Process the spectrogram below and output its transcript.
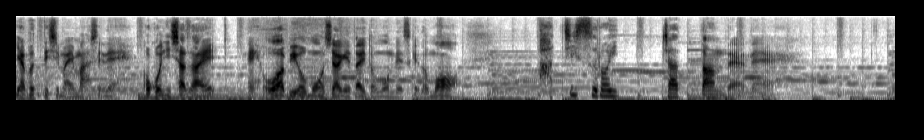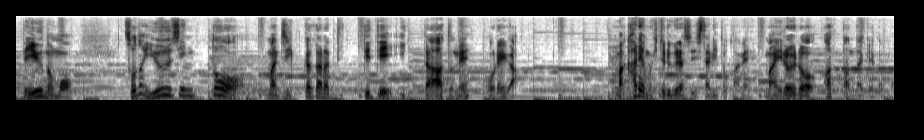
破ってしまいましてね、ここに謝罪、ね、お詫びを申し上げたいと思うんですけども、パチスロ行っちゃったんだよね。っていうのも、その友人と、まあ、実家から出て行った後ね、俺が。まあ、彼も一人暮らししたりとかね、まあ、いろいろあったんだけども、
